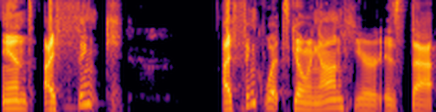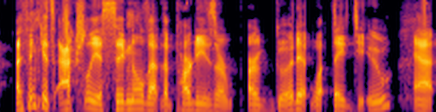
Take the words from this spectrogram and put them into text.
And I think I think what's going on here is that I think it's actually a signal that the parties are, are good at what they do, at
